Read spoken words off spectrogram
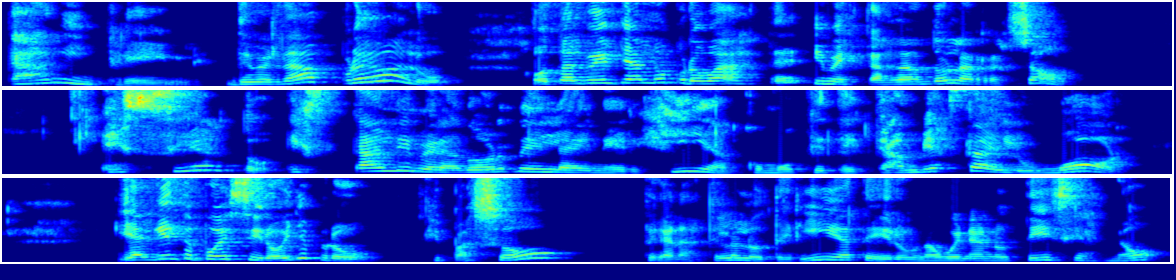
tan increíble. De verdad, pruébalo. O tal vez ya lo probaste y me estás dando la razón. Es cierto, es tan liberador de la energía, como que te cambia hasta el humor. Y alguien te puede decir, oye, pero ¿qué pasó? ¿Te ganaste la lotería? ¿Te dieron una buena noticia? No,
